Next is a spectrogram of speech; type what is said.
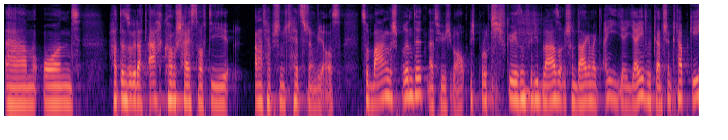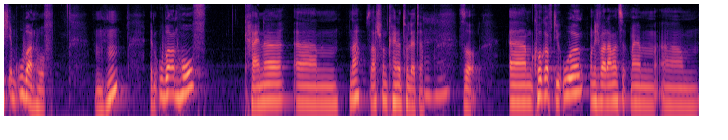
Ähm, und hab dann so gedacht, ach komm, scheiß drauf, die anderthalb Stunden hältst du schon irgendwie aus. Zur Bahn gesprintet, natürlich überhaupt nicht produktiv gewesen für die Blase und schon da gemerkt, ei, ei, ei, wird ganz schön knapp, gehe ich im U-Bahnhof. Mhm. Im U-Bahnhof keine, ähm, na, sag schon, keine Toilette. So, ähm, guck auf die Uhr und ich war damals mit meinem, ähm,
